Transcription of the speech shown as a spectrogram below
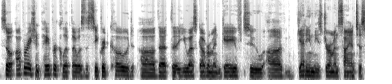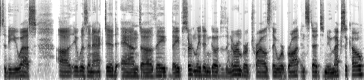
So, Operation Paperclip, that was the secret code uh, that the U.S. government gave to uh, getting these German scientists to the U.S. Uh, it was enacted, and uh, they they certainly didn't go to the Nuremberg trials. They were brought instead to New Mexico,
